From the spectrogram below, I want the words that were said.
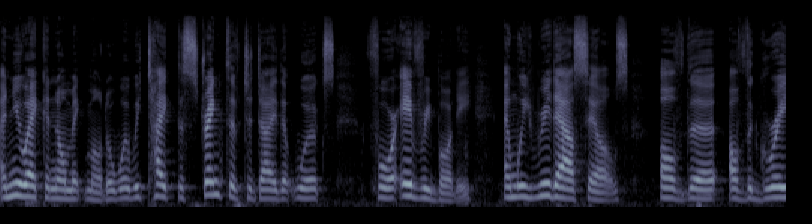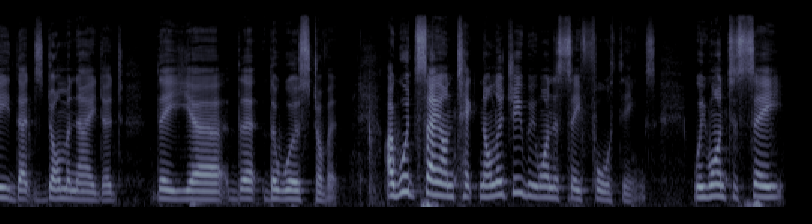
a new economic model where we take the strength of today that works for everybody and we rid ourselves of the, of the greed that's dominated the, uh, the, the worst of it. I would say on technology, we want to see four things. We want to see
